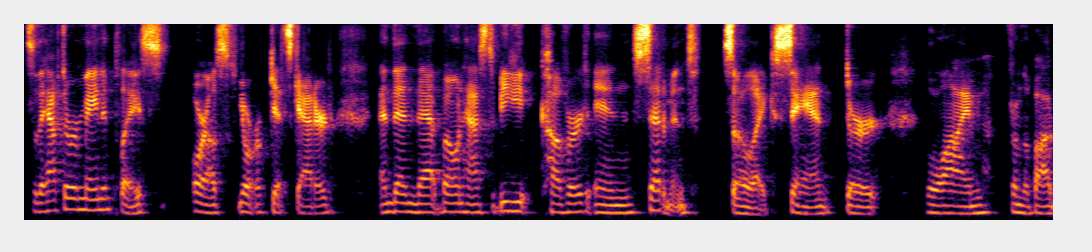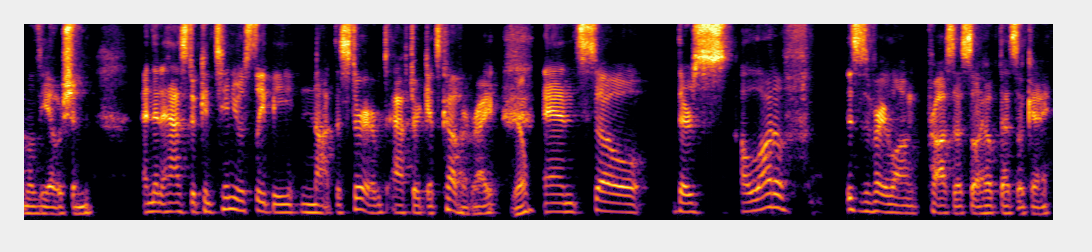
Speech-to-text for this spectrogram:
So they have to remain in place or else you'll get scattered. And then that bone has to be covered in sediment. So like sand, dirt, lime from the bottom of the ocean. And then it has to continuously be not disturbed after it gets covered, right? Yep. And so there's a lot of this is a very long process, so I hope that's okay.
